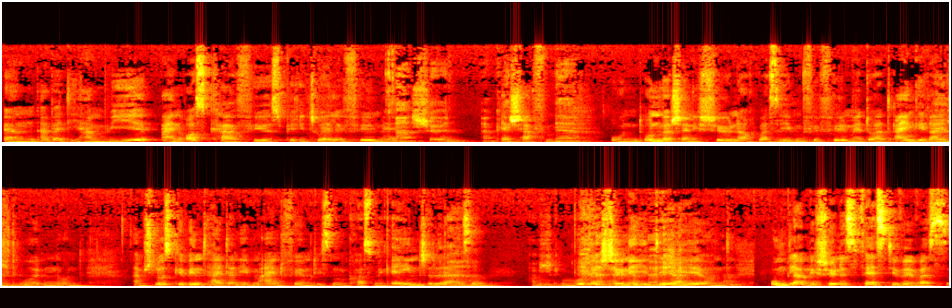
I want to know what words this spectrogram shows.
ähm, aber die haben wie ein Oscar für spirituelle Filme ah, schön. Okay. erschaffen. Ja. Und unwahrscheinlich schön auch, was mhm. eben für Filme dort eingereicht mhm. wurden. Und am Schluss gewinnt halt dann eben ein Film diesen Cosmic Angel, also oh, wunderschöne Idee ja. und unglaublich schönes Festival, was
